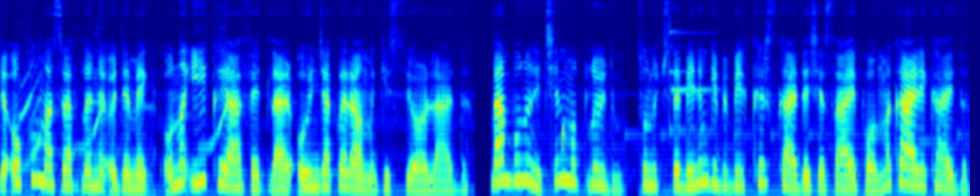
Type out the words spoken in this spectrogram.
ve okul masraflarını ödemek, ona iyi kıyafetler, oyuncaklar almak istiyorlardı. Ben bunun için mutluydum. Sonuçta benim gibi bir kız kardeşe sahip olmak harikaydı.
